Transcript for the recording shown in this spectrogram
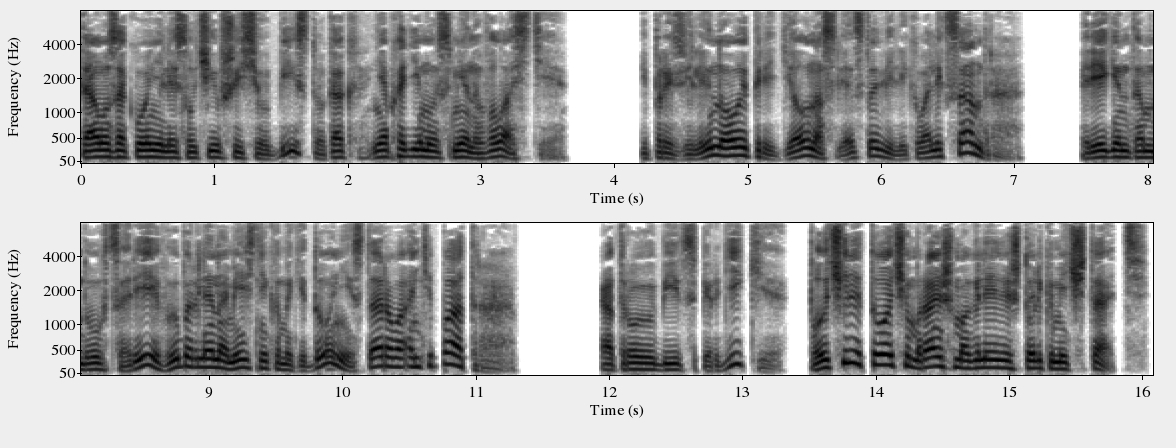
Там узаконили случившееся убийство как необходимую смену власти и произвели новый передел наследства Великого Александра. Регентом двух царей выбрали наместника Македонии старого Антипатра, а трое убийц Пердики получили то, о чем раньше могли лишь только мечтать.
